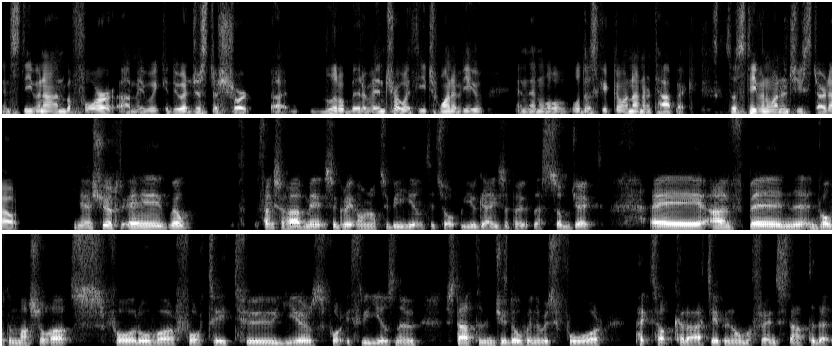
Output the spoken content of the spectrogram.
and Stephen on before, uh, maybe we could do a, just a short uh, little bit of intro with each one of you, and then we'll we'll just get going on our topic. So, Stephen, why don't you start out? Yeah, sure. Uh, well, thanks for having me. It's a great honour to be here and to talk with you guys about this subject. Uh, I've been involved in martial arts for over 42 years, 43 years now. Started in judo when I was four, picked up karate when all my friends started it.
